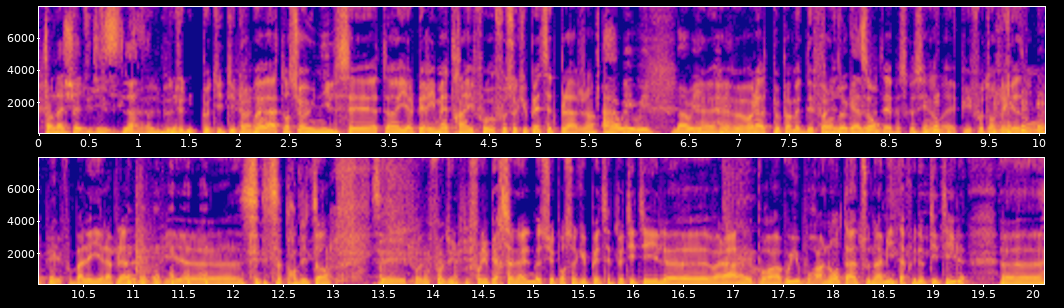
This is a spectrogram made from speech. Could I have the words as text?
T'en achètes 10 là. Une petite, petite île. Ouais. attention, une île, c'est, il y a le périmètre, hein, il faut, faut s'occuper de cette plage. Hein. Ah oui, oui, bah oui. Euh, voilà, tu peux pas mettre des feuilles de gazon côté, parce que sinon, et puis il faut tendre les gazons, et puis il faut balayer la plage, et puis euh, ça prend du temps. Il faut, faut, du, faut du personnel, monsieur, pour s'occuper de cette petite île, euh, voilà. Et pour un oui ou pour un non, t'as un tsunami, t'as plus de petite île. Euh,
